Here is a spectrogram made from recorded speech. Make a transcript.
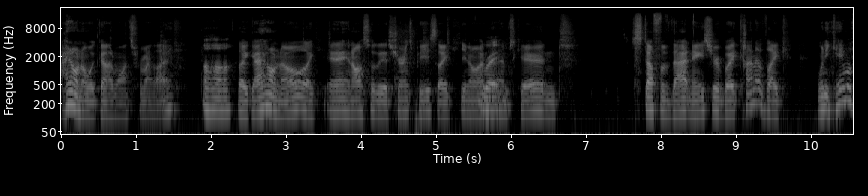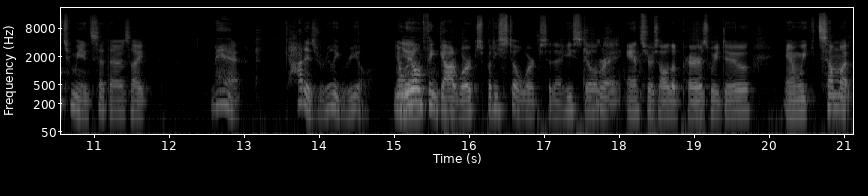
i don't know what god wants for my life uh huh. like I don't know, like and also the assurance piece, like you know I'm Right. I'm scared and stuff of that nature. But kind of like when he came up to me and said that, I was like, man, God is really real. You know, we don't think God works, but He still works today. He still Right. answers all the prayers we do, and we somewhat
